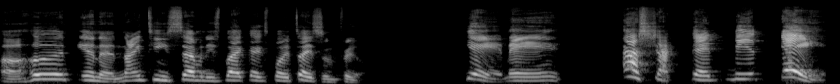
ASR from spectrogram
a hood in a 1970s black exploitation film. Yeah, man. I shot that bitch dead.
